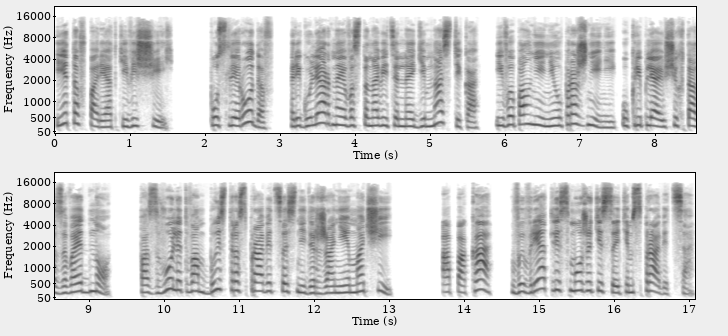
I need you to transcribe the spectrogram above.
и это в порядке вещей. После родов регулярная восстановительная гимнастика и выполнение упражнений, укрепляющих тазовое дно, позволят вам быстро справиться с недержанием мочи. А пока вы вряд ли сможете с этим справиться.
